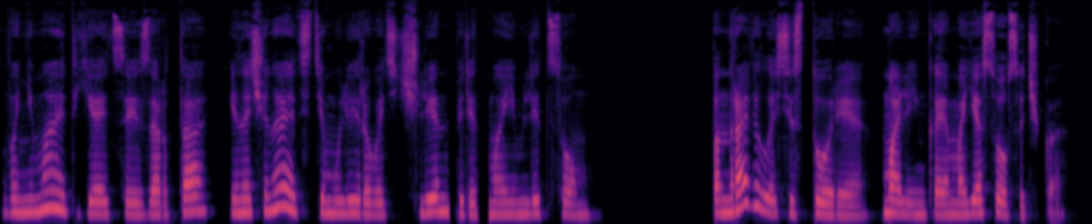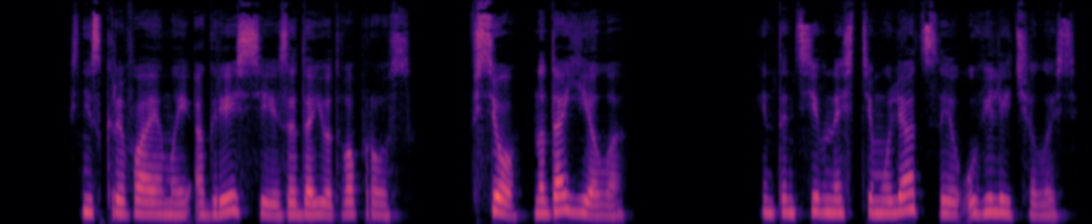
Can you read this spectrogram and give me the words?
Вынимает яйца изо рта и начинает стимулировать член перед моим лицом. Понравилась история, маленькая моя сосочка? С нескрываемой агрессией задает вопрос. Все, надоело. Интенсивность стимуляции увеличилась,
